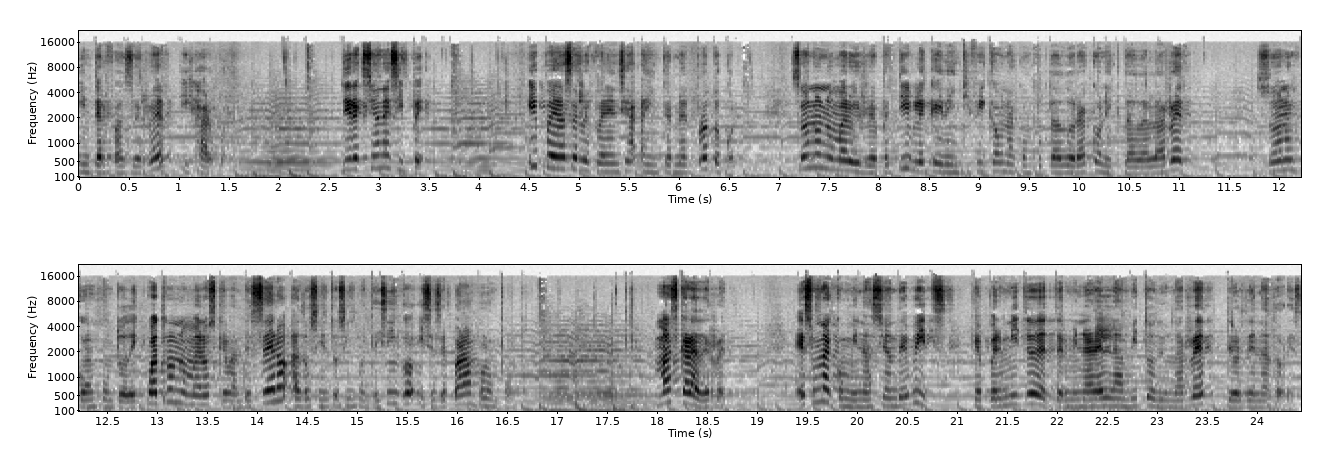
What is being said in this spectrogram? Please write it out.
interfaz de red y hardware. Direcciones IP. IP hace referencia a Internet Protocol. Son un número irrepetible que identifica una computadora conectada a la red. Son un conjunto de cuatro números que van de 0 a 255 y se separan por un punto. Máscara de red. Es una combinación de bits que permite determinar el ámbito de una red de ordenadores.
